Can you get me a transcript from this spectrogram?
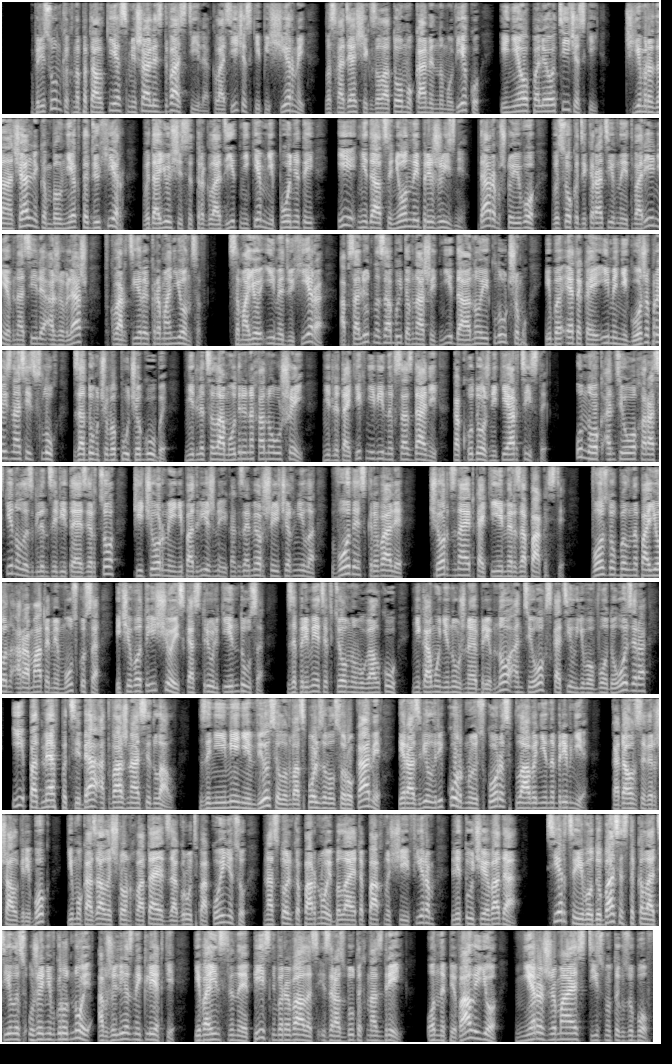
В рисунках на потолке смешались два стиля – классический, пещерный, восходящий к золотому каменному веку, и неопалеотический, чьим родоначальником был некто Дюхер, выдающийся троглодит, никем не понятый и недооцененный при жизни, даром, что его высокодекоративные творения вносили оживляж в квартиры кроманьонцев. Самое имя Дюхера абсолютно забыто в наши дни, да оно и к лучшему, ибо этакое имя негоже произносить вслух, задумчиво пуча губы, не для целомудренных оно ушей, не для таких невинных созданий, как художники и артисты. У ног Антиоха раскинулось глинцевитое озерцо, чьи черные неподвижные, как замерзшие чернила, воды скрывали черт знает какие мерзопакости. Воздух был напоен ароматами мускуса и чего-то еще из кастрюльки индуса. Заприметив в темном уголку никому не нужное бревно, Антиох скатил его в воду озера и, подмяв под себя, отважно оседлал. За неимением весел он воспользовался руками и развил рекордную скорость плавания на бревне. Когда он совершал грибок, ему казалось, что он хватает за грудь покойницу, настолько парной была эта пахнущая эфиром летучая вода. Сердце его дубасисто колотилось уже не в грудной, а в железной клетке, и воинственная песнь вырывалась из раздутых ноздрей. Он напевал ее, не разжимая стиснутых зубов.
